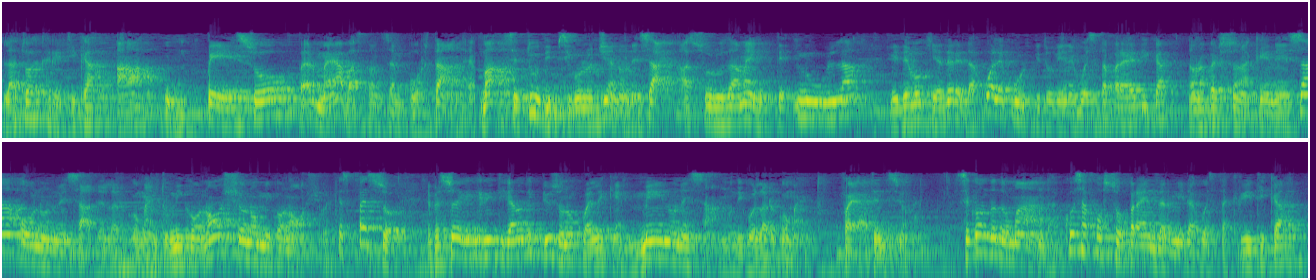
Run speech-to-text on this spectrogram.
la tua critica ha un peso per me abbastanza importante. Ma se tu di psicologia non ne sai assolutamente nulla, mi devo chiedere da quale pulpito viene questa predica, da una persona che ne sa o non ne sa dell'argomento, mi conosce o non mi conosce, perché spesso le persone che criticano di più sono quelle che meno ne sanno di quell'argomento. Fai attenzione. Seconda domanda, cosa posso prendermi da questa critica?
